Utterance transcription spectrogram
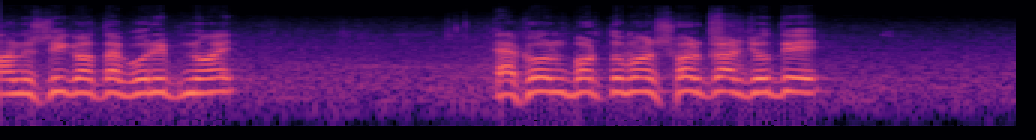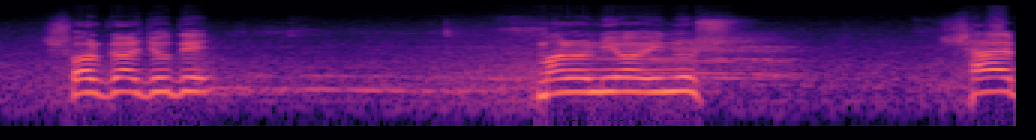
মানসিকতা গরিব নয়। এখন বর্তমান সরকার যদি সরকার যদি মাননীয় ইনুস সাহেব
